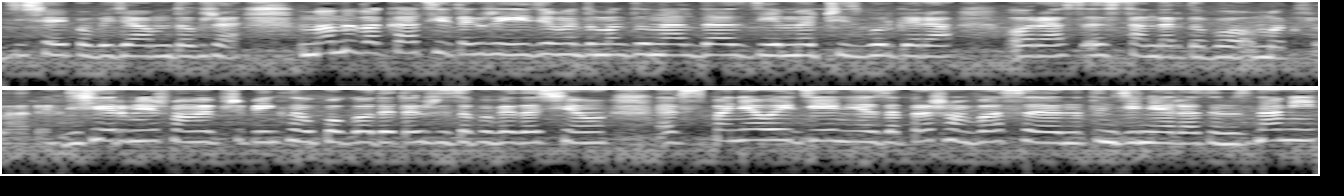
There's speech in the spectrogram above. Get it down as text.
dzisiaj powiedziałam, dobrze, mamy wakacje, także jedziemy do McDonalda, zjemy cheeseburgera oraz standardowo McFlurry. Dzisiaj również mamy przepiękną pogodę, także zapowiada się wspaniały dzień. Zapraszam Was na ten dzień razem z nami.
